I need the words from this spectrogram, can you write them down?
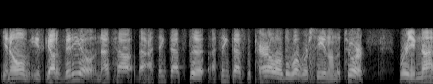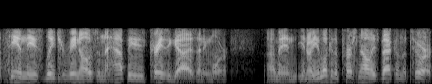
you know he's got a video and that's how i think that's the i think that's the parallel to what we're seeing on the tour where you're not seeing these lee trevinos and the happy crazy guys anymore i mean you know you look at the personalities back on the tour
